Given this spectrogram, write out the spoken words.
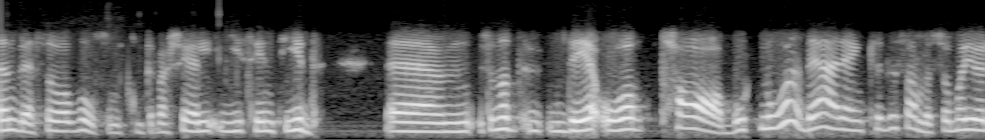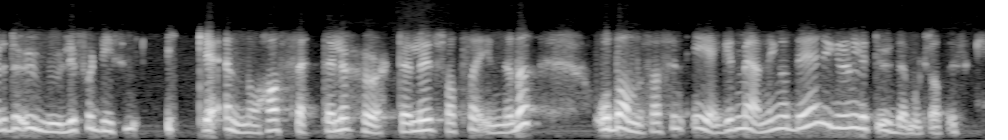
den ble så voldsomt kontroversiell i sin tid. Sånn at Det å ta bort noe, det er egentlig det samme som å gjøre det umulig for de som ikke ennå har sett eller hørt eller satt seg inn i det, og danne seg sin egen mening. og Det er i grunnen litt udemokratisk.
